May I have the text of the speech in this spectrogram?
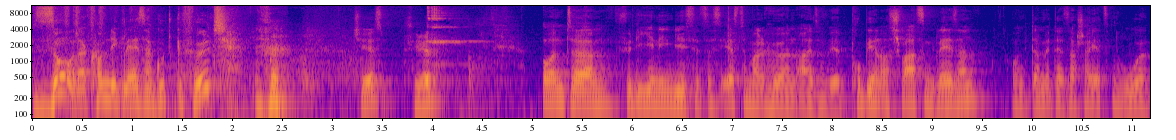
So, da kommen die Gläser gut gefüllt. Cheers. Cheers. Und ähm, für diejenigen, die es jetzt das erste Mal hören, also wir probieren aus schwarzen Gläsern. Und damit der Sascha jetzt in Ruhe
